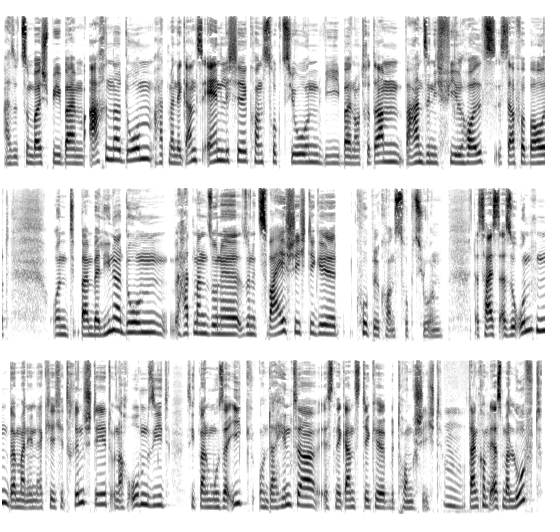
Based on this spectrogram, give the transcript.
Also zum Beispiel beim Aachener Dom hat man eine ganz ähnliche Konstruktion wie bei Notre Dame. Wahnsinnig viel Holz ist da verbaut. Und beim Berliner Dom hat man so eine, so eine zweischichtige Kuppelkonstruktion. Das heißt also unten, wenn man in der Kirche drin steht und nach oben sieht, sieht man Mosaik und dahinter ist eine ganz dicke Betonschicht. Mhm. Dann kommt erstmal Luft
